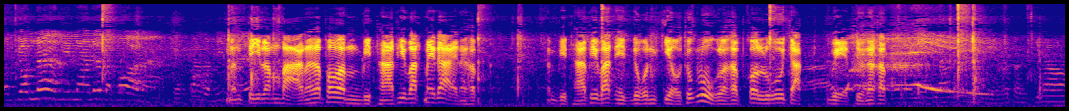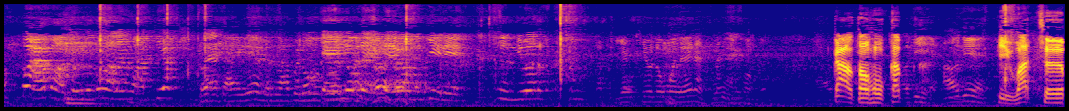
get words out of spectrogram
ตกจมเด้อนิดหน่อยเด้อตะกอนอะมันตีลำบากนะครับ เพราะว่ามันบิดหาพิวัตรไม่ได้นะครับมันบิดหาพิวัตรนี่โดนเกี่ยวทุกลูกแล้วครับ ก็รู้จักเวทอยู่นะครับ บ้าบอกตัวตะกอนเลยหวานเจี๊ยบ ตกใจเนี่ยเราไป ต ดู กใจยกเลยเดี๋ยวเมื่อกี้นี่อึ่งอยู่ ยังคิวลงมาเลยน่ะนั่น 9 ต่อ 6 ครับ พี่วัดเสิร์ฟ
